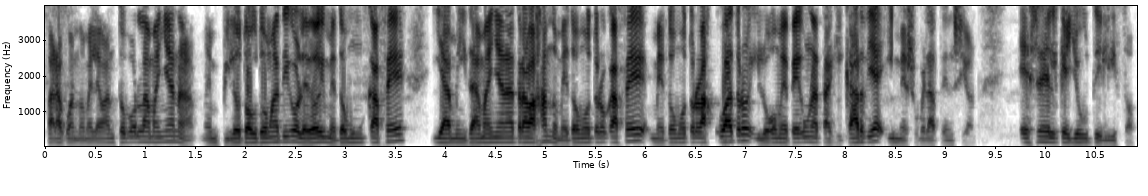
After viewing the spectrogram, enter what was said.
Para cuando me levanto por la mañana en piloto automático, le doy, me tomo un café y a mitad de mañana trabajando me tomo otro café, me tomo otro a las cuatro y luego me pego una taquicardia y me sube la tensión. Ese es el que yo utilizo.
